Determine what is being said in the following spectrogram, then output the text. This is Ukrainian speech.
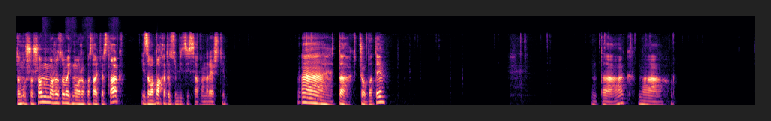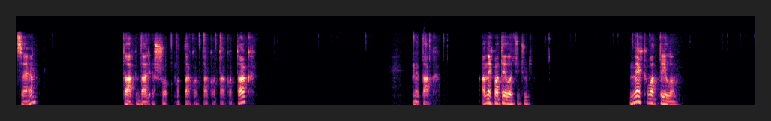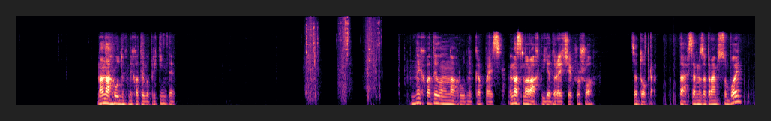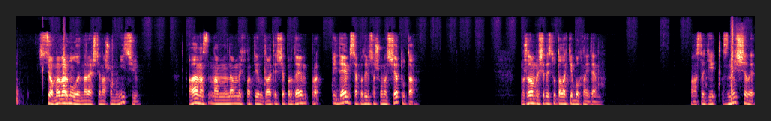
Тому що що ми можемо зробити? Ми можемо поставити верстак і забабахати собі ці саме нарешті. Е, так, чоботи. Так, на це. Так, далі що? Отак, отак, отак, отак. Не так. А не хватило чуть-чуть. Не хватило. На нагрудник не хватило, прикиньте. Не хватило на нагрудник, капець. У нас смарагд є, до речі, якщо що. Це добре. Так, це ми забираємо з собою. Все, ми вернули нарешті нашу амуніцію. Але нас, нам, нам не хватило. Давайте ще продаємо. Про... Йдемося, подивимося, що у нас ще тут. Можливо, ми ще десь тут лакіблок знайдемо. Нас тоді знищили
